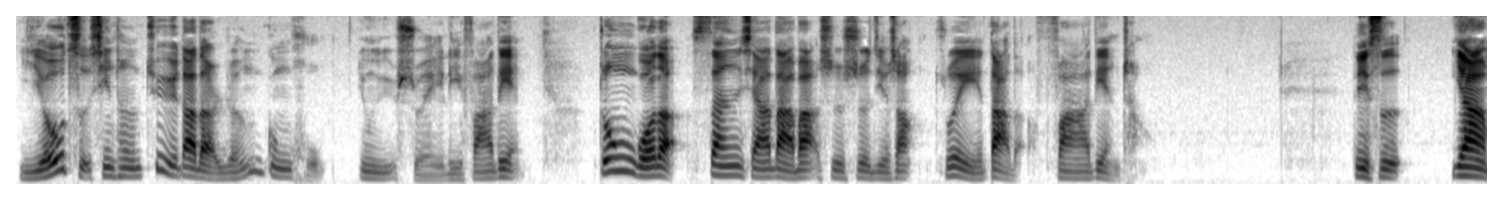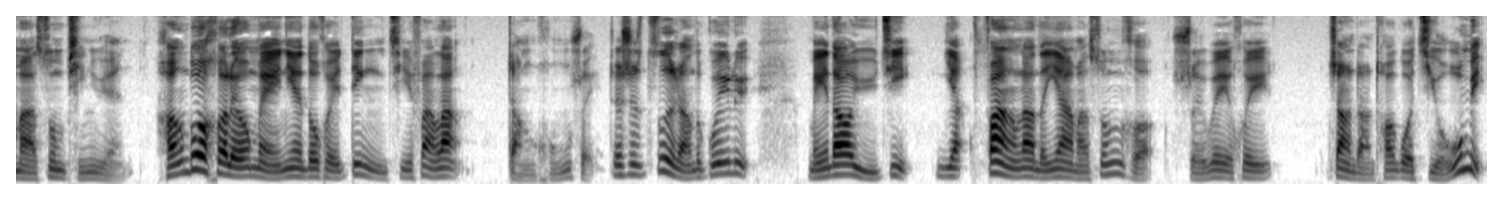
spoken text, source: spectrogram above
由此形成巨大的人工湖。用于水力发电。中国的三峡大坝是世界上最大的发电厂。第四，亚马逊平原很多河流每年都会定期泛滥、涨洪水，这是自然的规律。每到雨季，亚泛滥的亚马逊河水位会上涨超过九米，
